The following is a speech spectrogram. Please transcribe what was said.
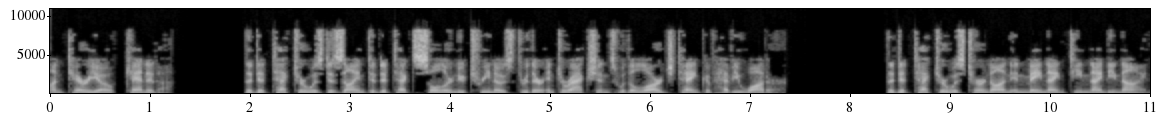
Ontario, Canada. The detector was designed to detect solar neutrinos through their interactions with a large tank of heavy water. The detector was turned on in May 1999,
